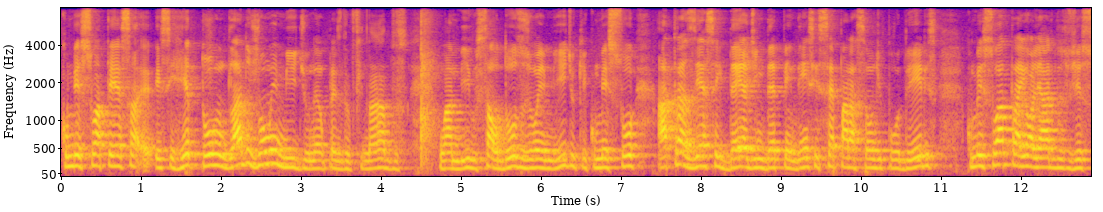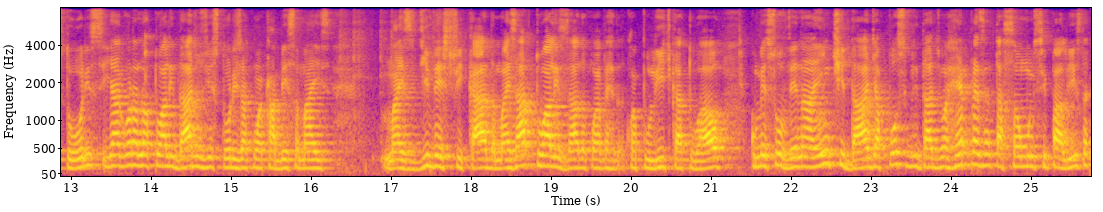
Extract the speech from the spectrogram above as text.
começou a ter essa, esse retorno lá do João Emílio, né, o presidente do Finados, o amigo saudoso João Emílio, que começou a trazer essa ideia de independência e separação de poderes começou a atrair olhares dos gestores e agora na atualidade os gestores já com a cabeça mais, mais diversificada, mais atualizada com a, com a política atual, começou a ver na entidade a possibilidade de uma representação municipalista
